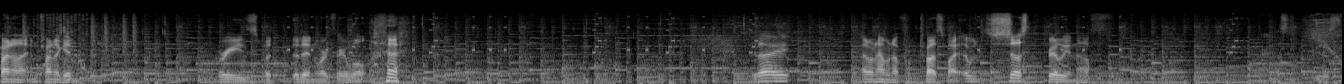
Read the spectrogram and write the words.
trying to I'm trying to get grease, but it didn't work very well. Did I? I don't have enough for Trust Fight. It was just barely enough. Let's do this.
